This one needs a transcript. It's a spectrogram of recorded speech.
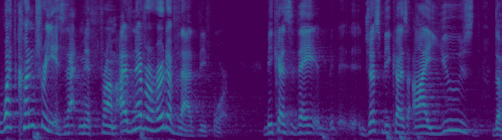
What country is that myth from? I've never heard of that before. Because they, just because I used the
